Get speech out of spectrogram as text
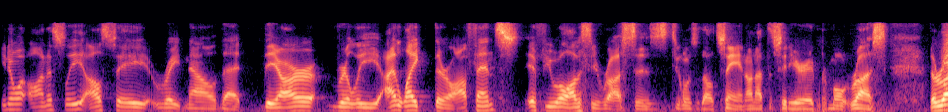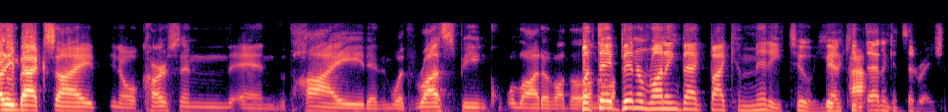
You know what? Honestly, I'll say right now that they are really. I like their offense, if you will. Obviously, Russ is goes without saying. I don't have to sit here and promote Russ. The running back side, you know, Carson and with Hyde and with Russ being a lot of on the. But the they've been a running back by committee too. You got to keep that in consideration.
